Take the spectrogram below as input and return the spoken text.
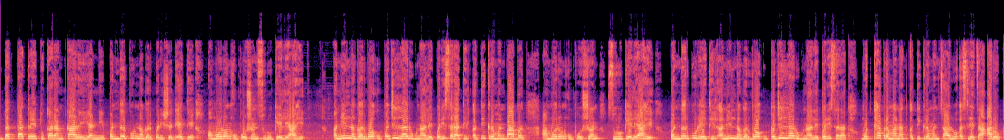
दत्तात्रय तुकाराम काळे यांनी पंढरपूर नगर परिषद येथे अमोरण उपोषण सुरू केले आहे. अनिल नगर व उपजिल्हा रुग्णालय परिसरातील अतिक्रमणबाबत आमरण उपोषण सुरू केले आहे. पंढरपूर येथील अनिल नगर व उपजिल्हा रुग्णालय परिसरात मोठ्या प्रमाणात अतिक्रमण चालू असल्याचा आरोप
